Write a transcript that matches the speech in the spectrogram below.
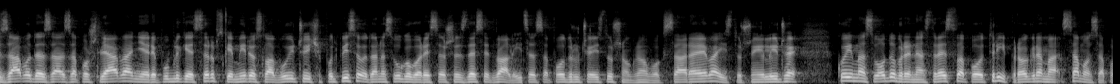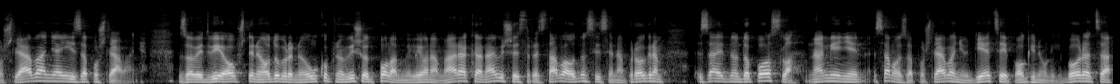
Zavoda za zapošljavanje Republike Srpske Miroslav Vujčić potpisao danas ugovore sa 62 lica sa područja Istočnog Novog Sarajeva, Istočne Iliđe, kojima su odobrena sredstva po tri programa samozapošljavanja i zapošljavanja. Za ove dvije opštine odobreno je ukupno više od pola miliona maraka. Najviše sredstava odnosi se na program Zajedno do posla, namjenjen samozapošljavanju djece i poginulih boraca,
